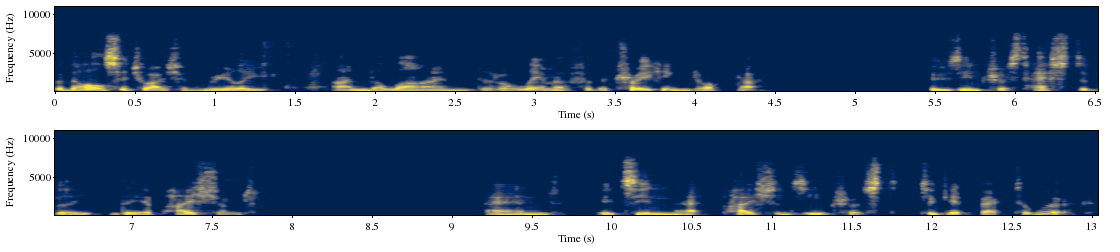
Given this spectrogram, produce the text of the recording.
But the whole situation really underlined the dilemma for the treating doctor, whose interest has to be their patient. And it's in that patient's interest to get back to work,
